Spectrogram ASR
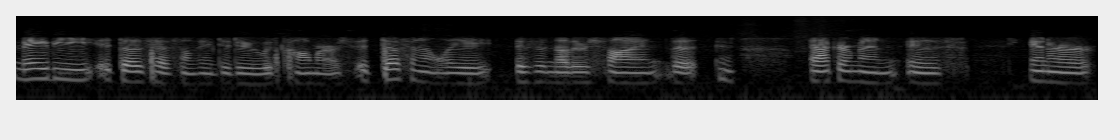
maybe it does have something to do with commerce. It definitely is another sign that Akerman is in her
